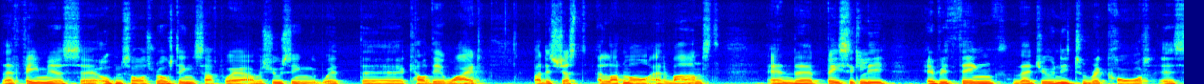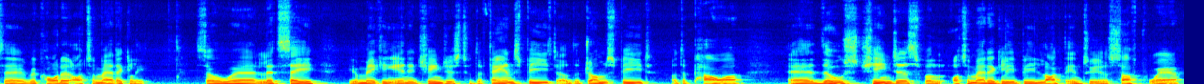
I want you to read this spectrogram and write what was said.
that famous open source roasting software I was using with uh, Kaldi Wide, but it's just a lot more advanced, and basically everything that you need to record is recorded automatically. So uh, let's say you're making any changes to the fan speed or the drum speed or the power. Uh, those changes will automatically be logged into your software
